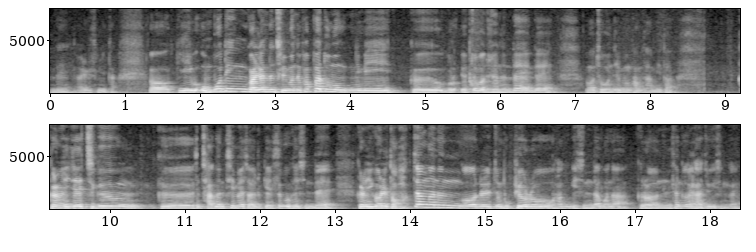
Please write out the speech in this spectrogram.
네, 알겠습니다. 어, 이 온보딩 관련된 질문은 파파두목님이 그 여쭤봐 주셨는데, 네, 어, 좋은 질문 감사합니다. 그러면 이제 지금 그 작은 팀에서 이렇게 쓰고 계신데 그럼 이거를 더 확장하는 거를 좀 목표로 하고 계신다거나 그런 생각을 가지고 계신가요?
